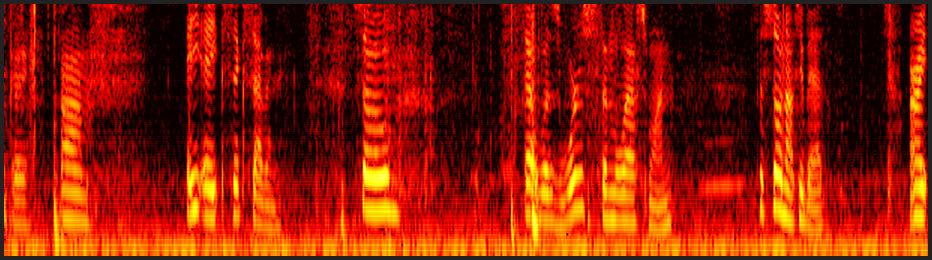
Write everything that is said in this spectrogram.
Okay. Um, 8867. So, that was worse than the last one, but still not too bad. Alright,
